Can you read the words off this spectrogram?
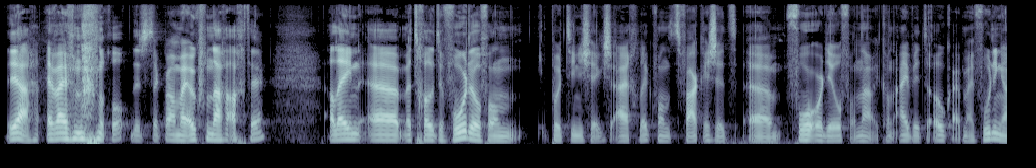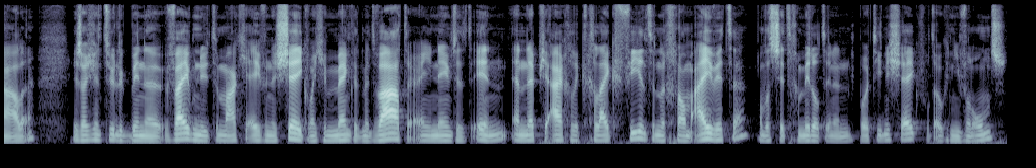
Ja, en wij vandaag nog op, dus daar kwamen wij ook vandaag achter. Alleen het grote voordeel van proteïne shakes eigenlijk, want vaak is het um, vooroordeel van, nou, ik kan eiwitten ook uit mijn voeding halen, is dat je natuurlijk binnen vijf minuten maak je even een shake, want je mengt het met water en je neemt het in en dan heb je eigenlijk gelijk 24 gram eiwitten, want dat zit gemiddeld in een proteïne shake, bijvoorbeeld ook niet van ons.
